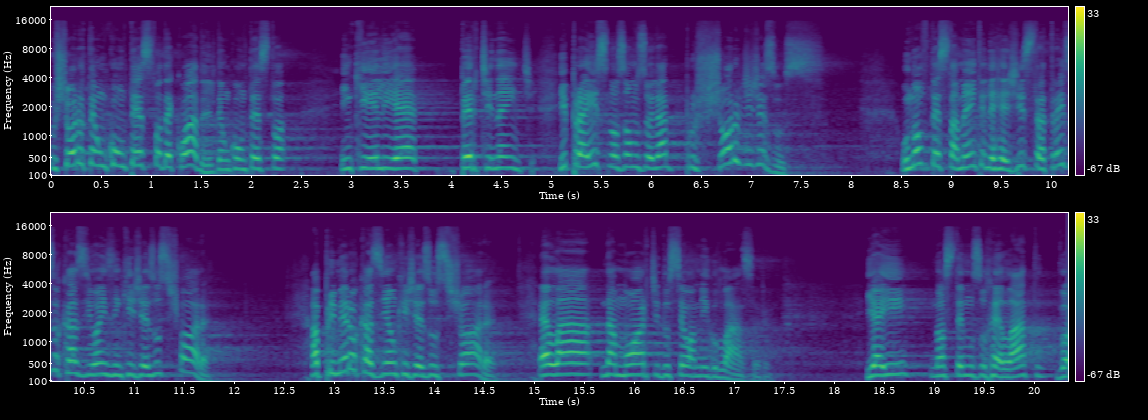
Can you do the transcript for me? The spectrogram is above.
O choro tem um contexto adequado, ele tem um contexto em que ele é pertinente. E para isso nós vamos olhar para o choro de Jesus. O Novo Testamento ele registra três ocasiões em que Jesus chora. A primeira ocasião que Jesus chora é lá na morte do seu amigo Lázaro. E aí nós temos o relato do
